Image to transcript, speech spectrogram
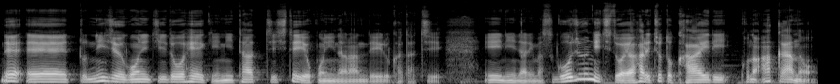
で、えー、っと、25日移動平均にタッチして横に並んでいる形になります。50日とはやはりちょっと乖離。この赤の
